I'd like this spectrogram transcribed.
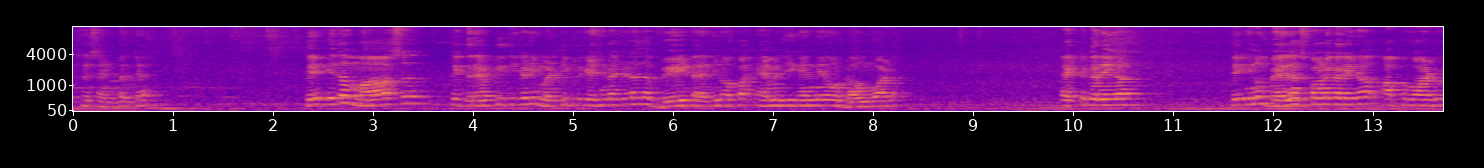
ਇੱਥੇ ਸੈਂਟਰ 'ਚ ਹੈ। ਤੇ ਇਹਦਾ ਮਾਸ ਤੇ ਗ੍ਰੈਵਿਟੀ ਦੀ ਜਿਹੜੀ ਮਲਟੀਪਲੀਕੇਸ਼ਨ ਹੈ ਜਿਹੜਾ ਇਹਦਾ weight ਹੈ ਜਿਹਨੂੰ ਆਪਾਂ mg ਕਹਿੰਦੇ ਹਾਂ ਉਹ ਡਾਊਨਵਰਡ ਐਕਟ ਕਰੇਗਾ। ਤੇ ਇਹਨੂੰ ਬੈਲੈਂਸ ਕੌਣ ਕਰੇਗਾ? ਅਪਵਰਡ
